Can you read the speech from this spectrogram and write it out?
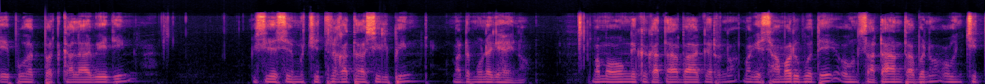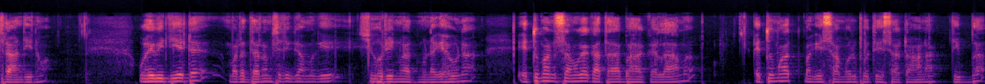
ඒ පුවත්පත් කලාවේදීන් විශේෂයෙන්ම චිත්‍රකතා ශිල්පීන් මට මුණ ගැහෙනවා. මම ඔවුන් එක්ක කතා බහ කරනවා. මගේ සමරු පොතේ ඔවුන් සටහන් තබනවා. ඔවුන් චිත්‍ර අඳිනවා. ওই විදිහට මට ධර්මසිරි ගමගේ ශූරින්වත් මුණ ගැහුණා. එතුමන් සමග කතා බහ කළාම එතුමාත් මගේ සමරු පොතේ සටහනක් තිබ්බා.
